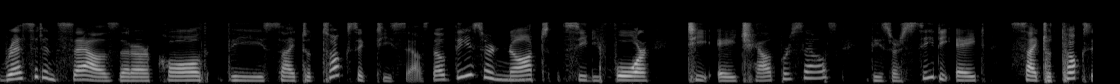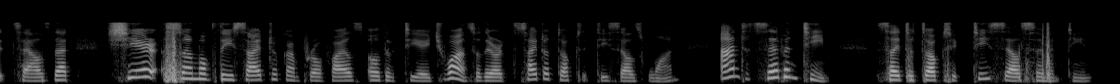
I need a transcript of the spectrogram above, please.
resident cells that are called the cytotoxic T cells. Now, these are not CD4 Th helper cells. These are CD8 cytotoxic cells that share some of the cytokine profiles of the Th1. So there are cytotoxic T cells 1 and 17 cytotoxic T cell 17.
